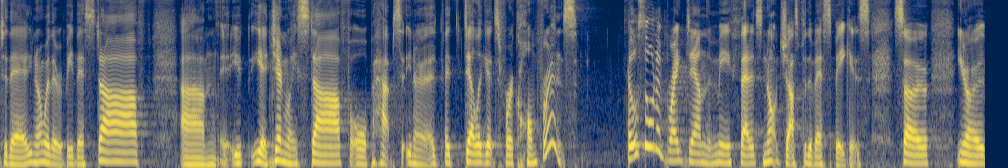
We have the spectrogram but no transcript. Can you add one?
to their, you know, whether it be their staff staff, um, yeah, generally staff, or perhaps you know delegates for a conference. I also want to break down the myth that it's not just for the best speakers. So, you know,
